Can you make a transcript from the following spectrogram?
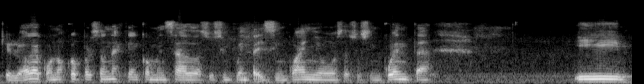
que lo haga. Conozco personas que han comenzado a sus 55 años, a sus 50. Y,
